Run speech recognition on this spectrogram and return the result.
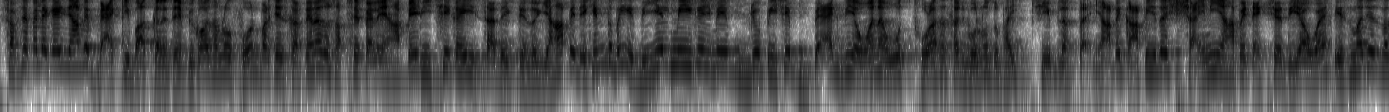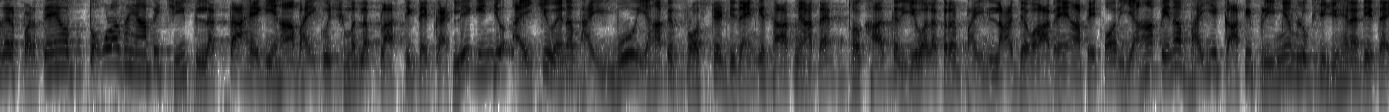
सबसे पहले कहीं यहाँ पे बैक की बात कर लेते हैं। बिकॉज़ हम लोग फ़ोन परचेज करते हैं ना तो सबसे पहले यहाँ पे पीछे का हिस्सा देखते हैं। तो यहाँ पे देखें तो भाई रियलमी के जो पीछे बैक दिया हुआ है ना, वो थोड़ा सा सच बोलूँ तो भाई चीप लगता है। यहाँ पे काफ़ी ज़्यादा शाइनी यहाँ पे टेक्सचर दिया हुआ है। स्मजेस वगैरह पड़ते हैं और थोड़ा सा यहाँ पे चीप लगता है कि हाँ भाई कुछ मतलब प्लास्टिक टाइप का है। लेकिन जो आईक्यू है ना भाई, वो यहाँ पे फ्रॉस्टेड डिज़ाइन के साथ में आता है। और खासकर ये वाला कलर भाई लाजवाब है यहाँ पे। और यहाँ पे ना भाई ये काफ़ी प्रीमियम लुक जो है ना देता है।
